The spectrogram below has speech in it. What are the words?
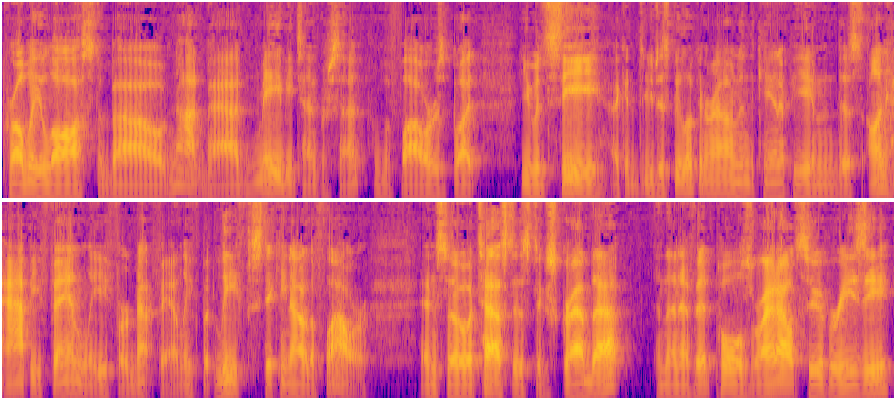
probably lost about not bad, maybe ten percent of the flowers, but you would see I could you just be looking around in the canopy and this unhappy fan leaf or not fan leaf but leaf sticking out of the flower. And so a test is to just grab that and then if it pulls right out super easy,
